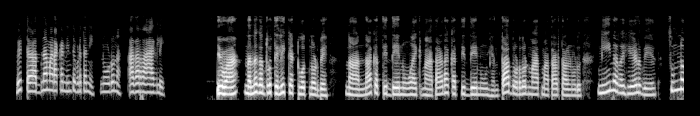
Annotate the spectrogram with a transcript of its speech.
ಬಿಟ್ಟು ಅದನ್ನ ಮಾಡಕ ನಿಂತು ಬಿಡ್ತಾನಿ ನೋಡೋಣ ಅದರ ಆಗ್ಲಿ. ಇವ ನನಗಂತೂ ತಲೆ ಕೆಟ್ಟ ಹೋತ್ ನೋಡ್ಬೆ. ನಾ ಅನ್ನಕತ್ತಿದ್ದೇನು, ಆಕಿ ಮಾತಾಡಕತ್ತಿದ್ದೇನು, ಎಂತ ದೊಡ್ಡ ದೊಡ್ಡ ಮಾತು ಮಾತಾಡ್ತಾಳ ನೋಡು. ನೀನರ ಹೇಳ್ಬೆ ಸುಮ್ಮನೆ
